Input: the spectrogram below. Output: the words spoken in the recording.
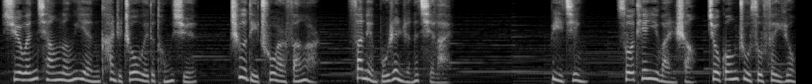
许文强冷眼看着周围的同学，彻底出尔反尔，翻脸不认人了起来。毕竟，昨天一晚上就光住宿费用，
